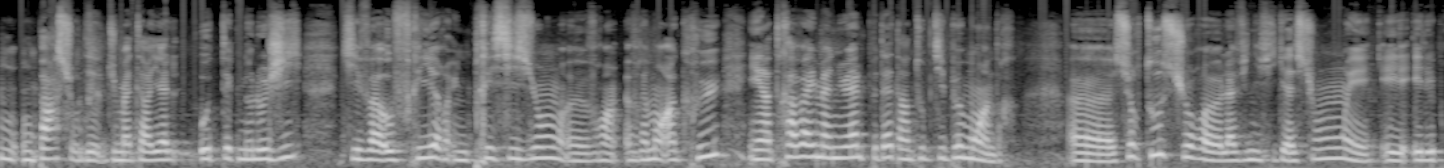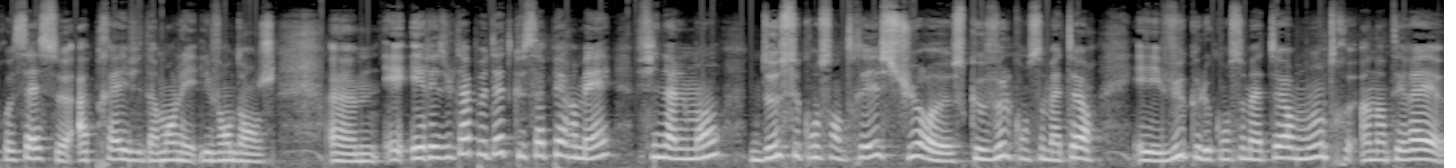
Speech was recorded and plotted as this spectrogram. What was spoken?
On part sur du matériel haute technologie qui va offrir une précision euh, vra- vraiment accrue et un travail manuel peut-être un tout petit peu moindre. Euh, surtout sur euh, la vinification et, les process après évidemment les, vendanges. Et, et résultat, peut-être que ça permet finalement de se concentrer sur ce que veut le consommateur. Et vu que le consommateur montre un intérêt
